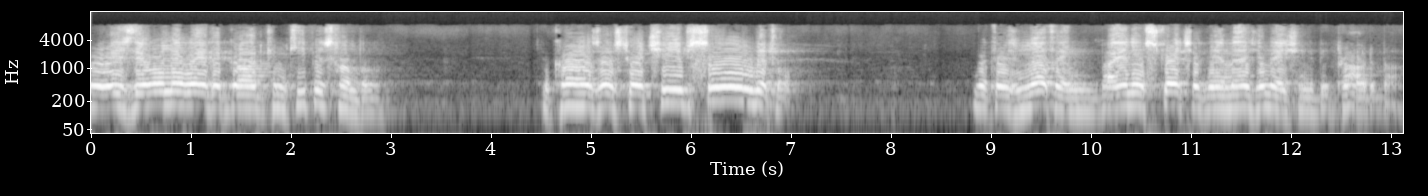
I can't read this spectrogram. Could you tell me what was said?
Or is the only way that God can keep us humble to cause us to achieve so little that there's nothing by any stretch of the imagination to be proud about?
